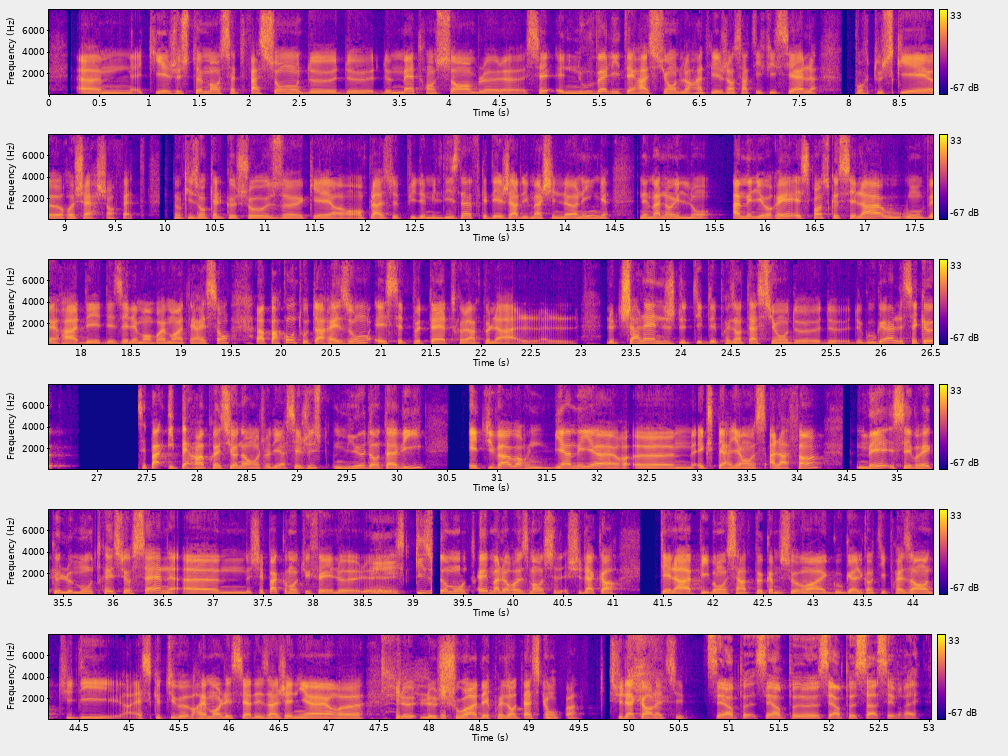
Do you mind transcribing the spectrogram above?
qui est justement cette façon de, de, de mettre ensemble ces nouvelles itérations de leur intelligence artificielle pour tout ce qui est recherche, en fait. Donc, ils ont quelque chose euh, qui est en place depuis 2019, qui est déjà du machine learning, mais maintenant, ils l'ont amélioré et je pense que c'est là où, on verra des, éléments vraiment intéressants. Alors, par contre, tu as raison, et c'est peut-être un peu la, le challenge du type des présentations de, de Google, c'est que c'est pas hyper impressionnant, je veux dire, c'est juste mieux dans ta vie et tu vas avoir une bien meilleure euh, expérience à la fin. Mais c'est vrai que le montrer sur scène, euh, je ne sais pas comment tu fais. Le, Ce qu'ils ont montré, malheureusement, je, suis d'accord. Tu es là, puis bon, c'est un peu comme souvent avec Google quand ils présentent, tu dis, est-ce que tu veux vraiment laisser à des ingénieurs euh, le, choix des présentations quoi? Je suis d'accord là-dessus. C'est un peu, c'est un peu, c'est un peu ça, c'est vrai.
